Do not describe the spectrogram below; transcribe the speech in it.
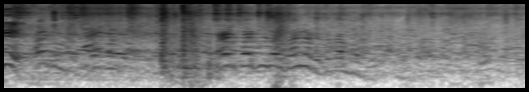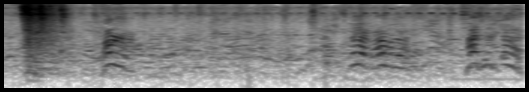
ಗೆ ಹ್ಯಾಂಡ್ ಪರ್ಪಲ್ ಅಂತ ಅನ್ನೋದು ಸದಾ ಮಾಡಿ ಹೊರಡ ಇಲ್ಲ ಹೊರಡ ಮಾಸ್ಬಿಡ್ತಾನೆ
